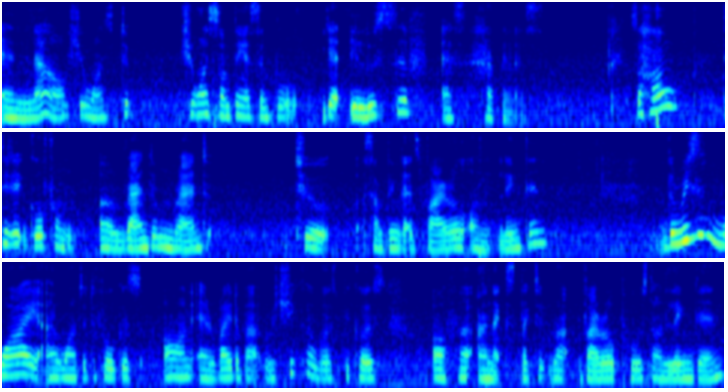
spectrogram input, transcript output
and now she wants to she wants something as simple yet elusive as happiness. So, how did it go from a random rant to something that's viral on LinkedIn? The reason why I wanted to focus on and write about Ruchika was because of her unexpected viral post on LinkedIn,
